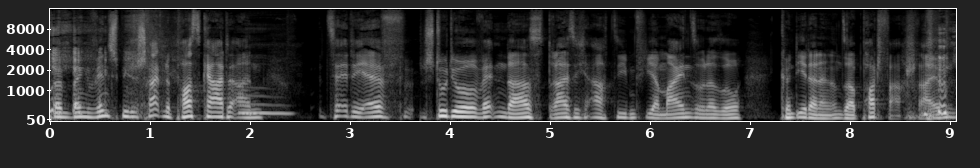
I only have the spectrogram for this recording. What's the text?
beim, beim Gewinnspiel, schreibt eine Postkarte an ZDF Studio Wetten das 30874 Mainz oder so. Könnt ihr dann in unser Podfach schreiben.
